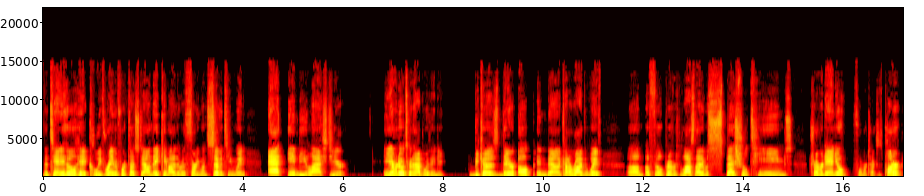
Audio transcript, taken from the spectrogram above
Then Tannehill hit Kalif Raymond for a touchdown. They came out of there with a 31 17 win at Indy last year. And you never know what's going to happen with Indy because they're up and down, kind of ride the wave um, of Philip Rivers. But last night it was special teams. Trevor Daniel, former Texas punter,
